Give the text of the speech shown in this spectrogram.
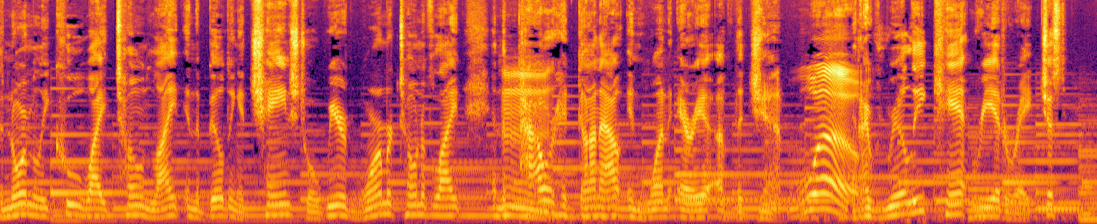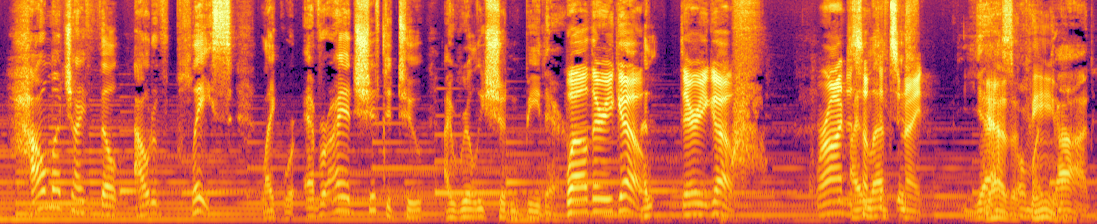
The normally cool white tone light in the building had changed to a weird warmer tone of light, and the Hmm. power had gone out in one area of the gym. Whoa. And I really can't reiterate just how much I felt out of place, like wherever I had shifted to, I really shouldn't be there. well, there you go. I- there you go. We're on to I something left it- tonight. Yes. as a oh theme. my god.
